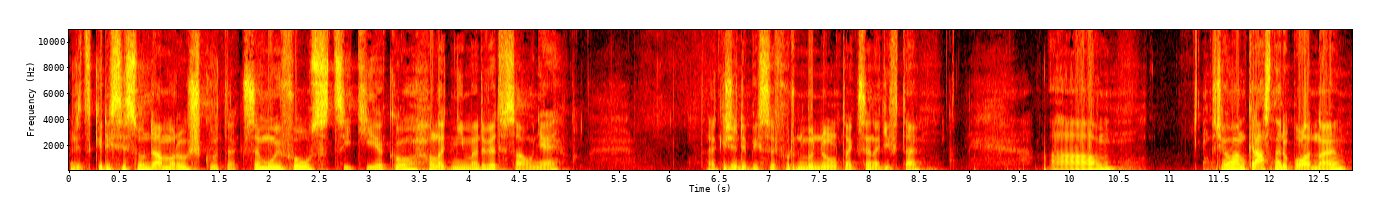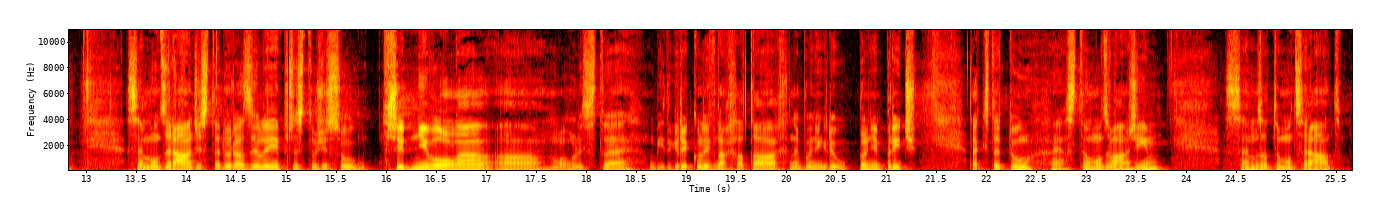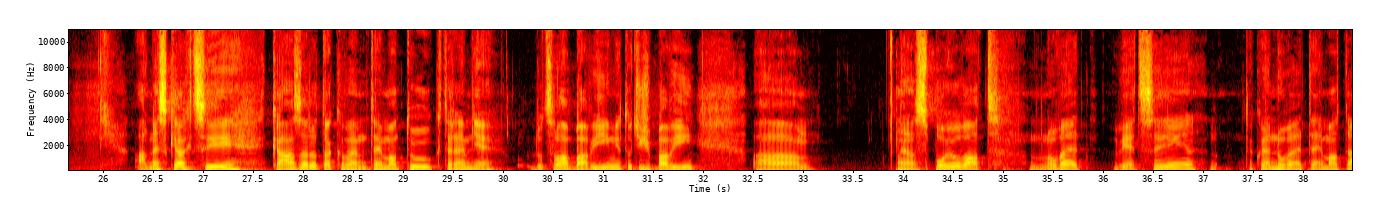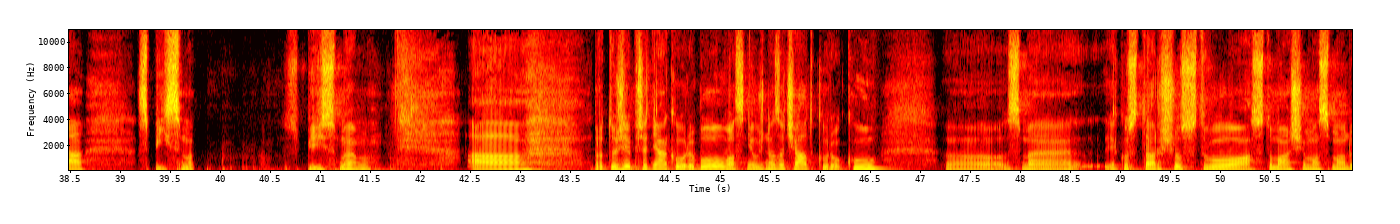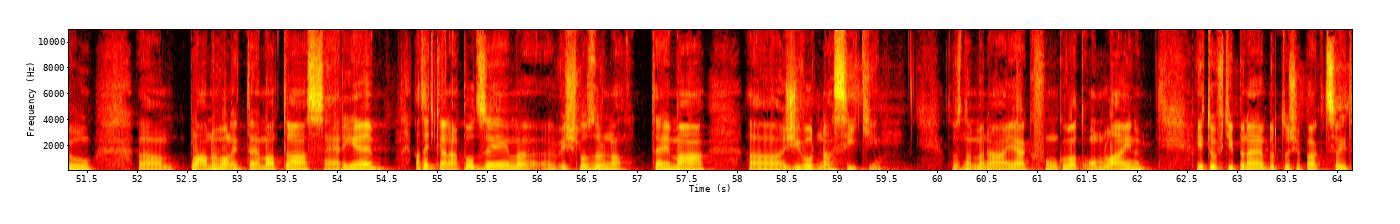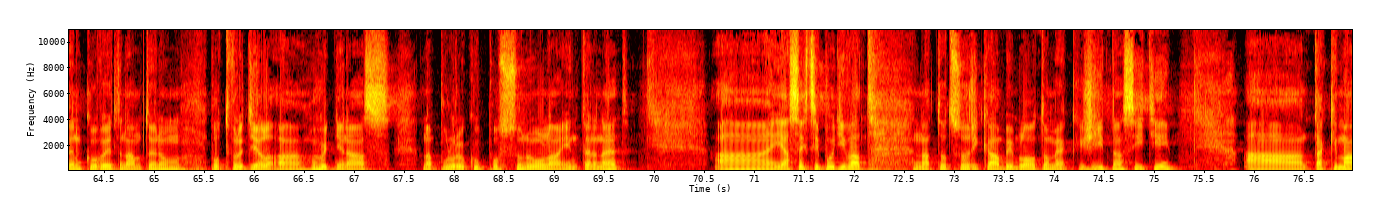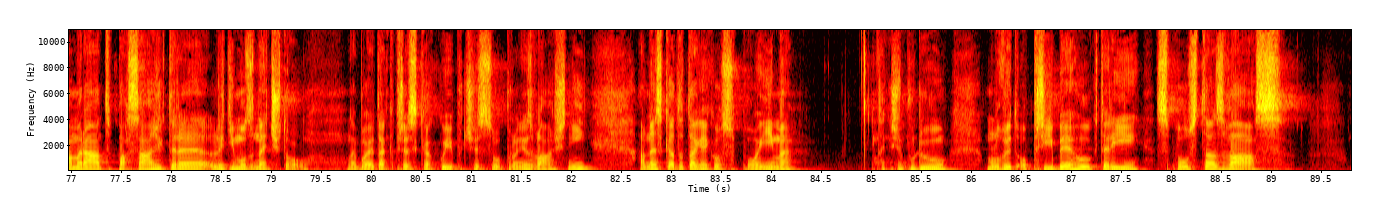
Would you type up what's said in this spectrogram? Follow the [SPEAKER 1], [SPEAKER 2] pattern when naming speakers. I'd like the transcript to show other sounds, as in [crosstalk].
[SPEAKER 1] Vždycky, když si sundám roušku, tak se můj fous cítí jako lední medvěd v sauně. Takže kdybych se furt mnul, tak se nedivte. A přeju vám krásné dopoledne. Jsem moc rád, že jste dorazili, přestože jsou tři dny volna a mohli jste být kdekoliv na chatách nebo někde úplně pryč, tak jste tu a já z toho moc vážím. Jsem za to moc rád. A dneska chci kázat o takovém tématu, které mě docela baví. Mě totiž baví spojovat nové věci, takové nové témata s písmem. S písmem. A protože před nějakou dobou, vlastně už na začátku roku, jsme jako staršostvo a s Tomášem Asmadou eh, plánovali témata, série. A teďka na podzim vyšlo zrovna téma eh, život na síti. To znamená, jak fungovat online. Je to vtipné, protože pak celý ten covid nám to jenom potvrdil a hodně nás na půl roku posunul na internet. A já se chci podívat na to, co říká Bible o tom, jak žít na síti a taky mám rád pasáže, které lidi moc nečtou, nebo je tak přeskakují, protože jsou pro ně zvláštní. A dneska to tak jako spojíme. Takže budu mluvit o příběhu, který spousta z vás,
